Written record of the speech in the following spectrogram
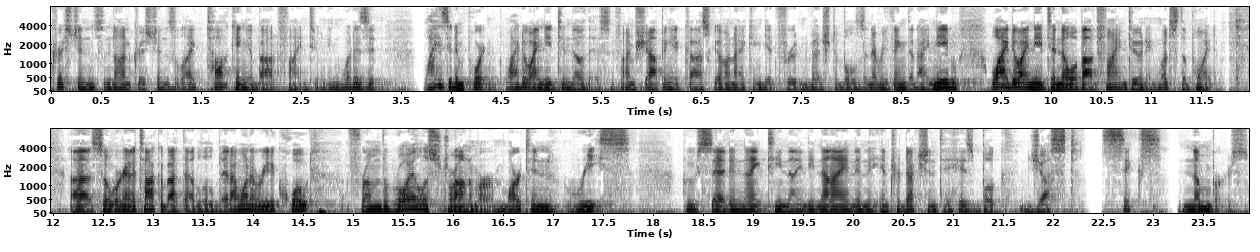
Christians and non Christians alike talking about fine tuning. What is it? Why is it important? Why do I need to know this? If I'm shopping at Costco and I can get fruit and vegetables and everything that I need, why do I need to know about fine tuning? What's the point? Uh, so, we're going to talk about that a little bit. I want to read a quote from the Royal Astronomer, Martin Rees, who said in 1999 in the introduction to his book, Just Six Numbers.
